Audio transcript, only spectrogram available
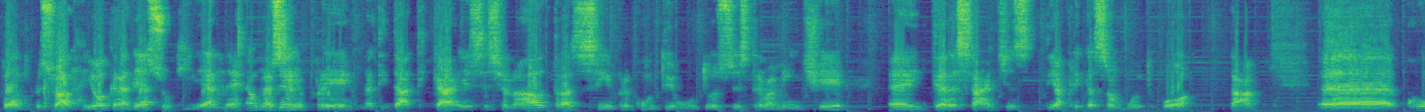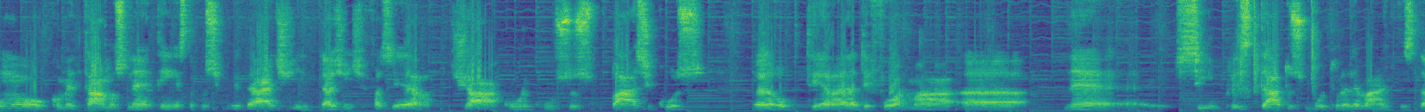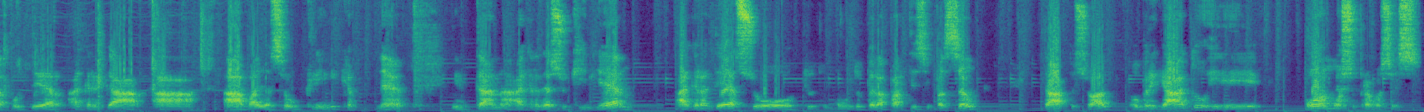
Bom, pessoal, eu agradeço o Guilherme, né? É um prazer. sempre na didática excepcional, traz sempre conteúdos extremamente é, interessantes, de aplicação muito boa, tá? É, como comentamos, né, tem esta possibilidade da gente fazer já com recursos básicos uh, obter de forma uh, né, simples dados muito relevantes para poder agregar a, a avaliação clínica, né? Então, agradeço o Guilherme, agradeço todo mundo pela participação, tá, pessoal? Obrigado e bom almoço para vocês.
